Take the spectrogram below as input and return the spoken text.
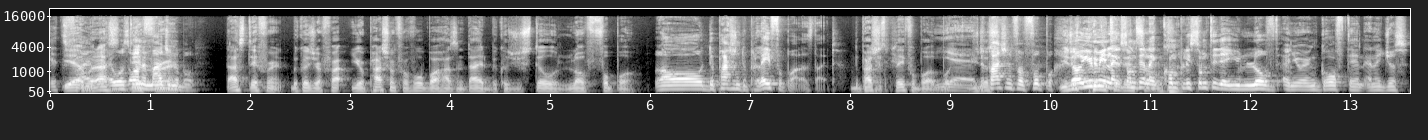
it's Yeah, fine. but that's it was different. unimaginable. That's different because your fa- your passion for football hasn't died because you still love football. Oh, the passion to play football has died. The passion to play football, Yeah, the just, passion for football. you no, you mean like something like complete something that you loved and you're engulfed in, and it just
